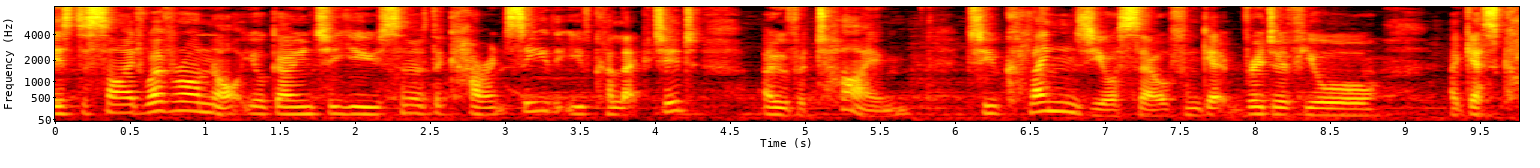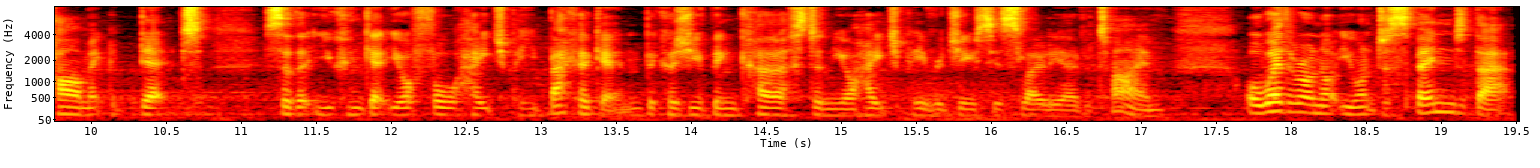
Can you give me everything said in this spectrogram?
is decide whether or not you're going to use some of the currency that you've collected over time to cleanse yourself and get rid of your, I guess, karmic debt so that you can get your full HP back again because you've been cursed and your HP reduces slowly over time, or whether or not you want to spend that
